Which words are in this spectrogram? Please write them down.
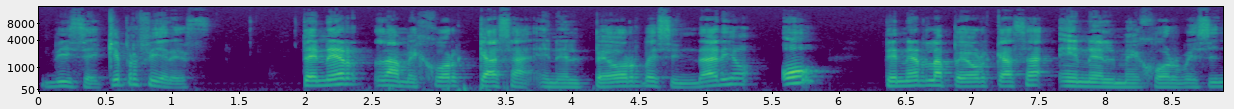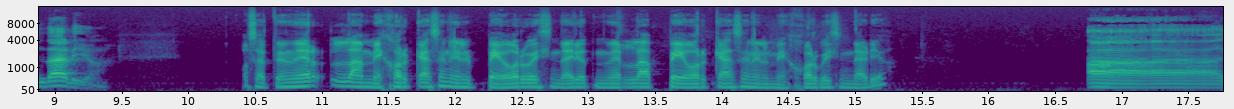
Dice, ¿qué prefieres? ¿Tener la mejor casa en el peor vecindario o tener la peor casa en el mejor vecindario? O sea, tener la mejor casa en el peor vecindario, tener la peor casa en el mejor vecindario. Ah,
